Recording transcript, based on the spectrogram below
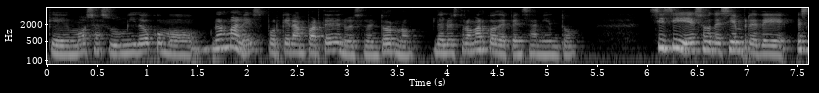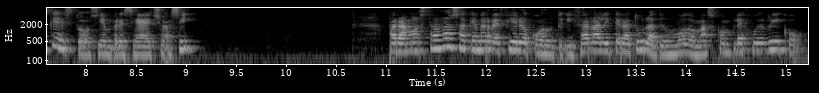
que hemos asumido como normales porque eran parte de nuestro entorno, de nuestro marco de pensamiento. Sí, sí, eso de siempre de es que esto siempre se ha hecho así. Para mostraros a qué me refiero con utilizar la literatura de un modo más complejo y rico,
